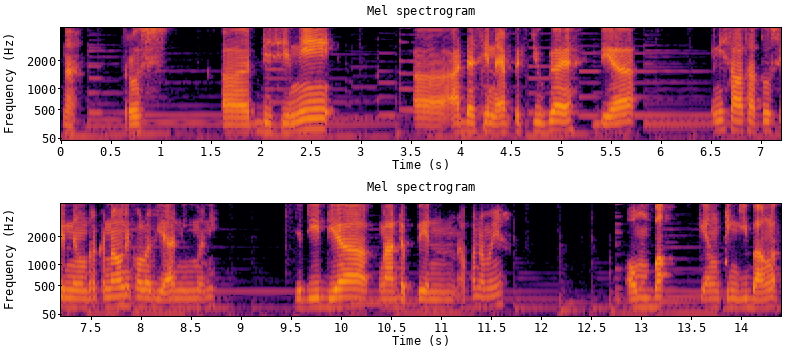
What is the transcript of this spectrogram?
Nah, terus eh, di sini eh, ada scene epic juga ya. Dia ini salah satu scene yang terkenal nih kalau di anime nih. Jadi dia ngadepin apa namanya? Ombak yang tinggi banget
